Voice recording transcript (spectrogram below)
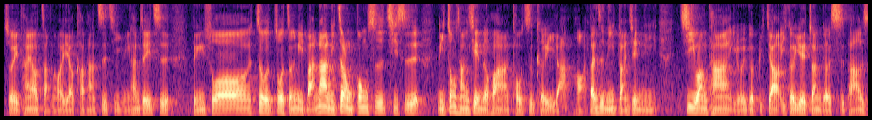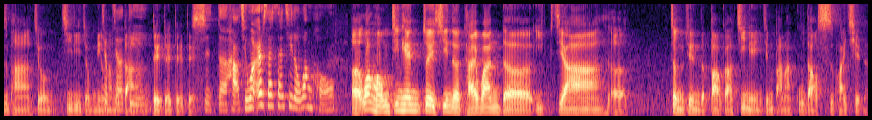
所以它要涨的话也要靠它自己。你看这一次等于说做做整理吧，那你这种公司其实你中长线的话投资可以啦，哈，但是你短线你寄望它有一个比较一个月赚个十趴二十趴，就几率就没有那么大。对对对对。是的，好，请问二三三七的旺宏。呃，旺宏今天最新的台湾的一家呃。证券的报告，今年已经把它估到四块钱了。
